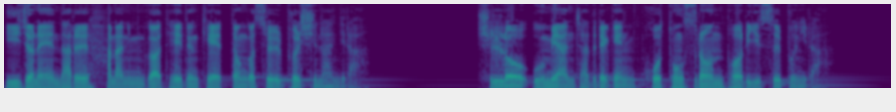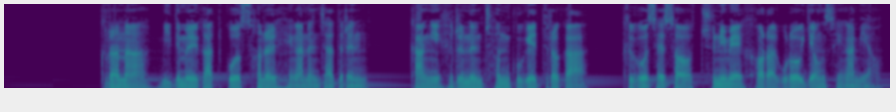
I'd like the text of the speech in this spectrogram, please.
이전에 나를 하나님과 대등케 했던 것을 불신하니라. 실로 우매한 자들에겐 고통스러운 벌이 있을 뿐이라. 그러나 믿음을 갖고 선을 행하는 자들은 강이 흐르는 천국에 들어가 그곳에서 주님의 허락으로 영생하며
